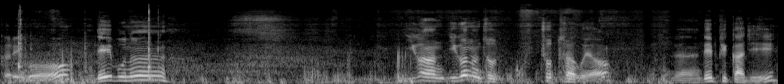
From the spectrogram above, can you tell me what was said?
그리고 내부는 이건 이거는 좋, 좋더라고요. 네, 내피까지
